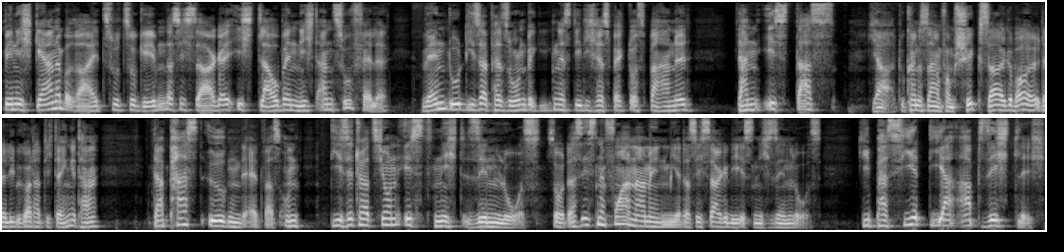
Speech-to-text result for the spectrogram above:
bin ich gerne bereit zuzugeben, dass ich sage, ich glaube nicht an Zufälle. Wenn du dieser Person begegnest, die dich respektlos behandelt, dann ist das, ja, du könntest sagen, vom Schicksal gewollt, der liebe Gott hat dich dahin getan, da passt irgendetwas und die Situation ist nicht sinnlos. So, das ist eine Vorannahme in mir, dass ich sage, die ist nicht sinnlos. Die passiert dir absichtlich.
